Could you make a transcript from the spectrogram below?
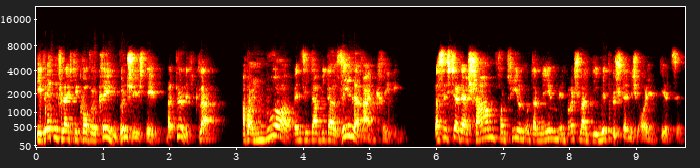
Die werden vielleicht die Kurve kriegen, wünsche ich denen. Natürlich, klar. Aber nur, wenn sie da wieder Seele reinkriegen. Das ist ja der Charme von vielen Unternehmen in Deutschland, die mittelständig orientiert sind.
